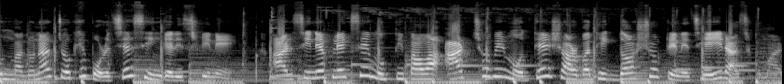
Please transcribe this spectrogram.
উন্মাদনা চোখে পড়েছে সিঙ্গেল স্ক্রিনে। আর সিনেপ্লেক্সে মুক্তি পাওয়া আট ছবির মধ্যে সর্বাধিক দর্শক টেনেছে এই রাজকুমার।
